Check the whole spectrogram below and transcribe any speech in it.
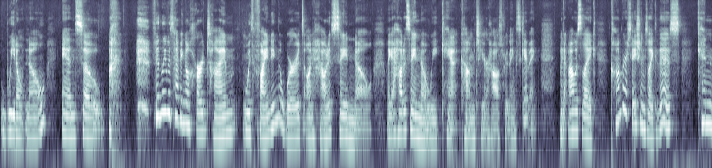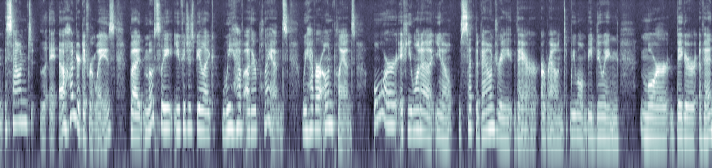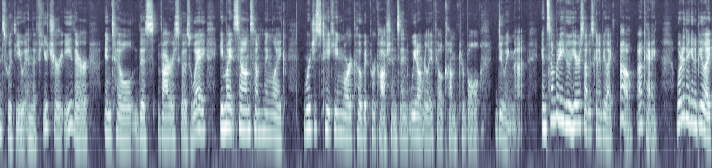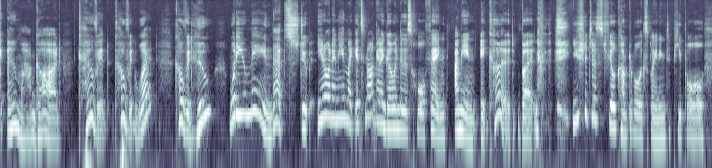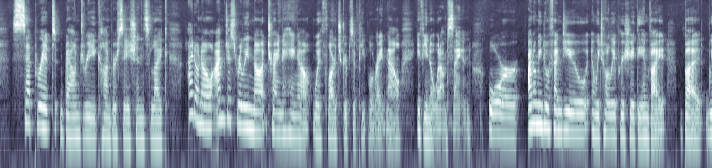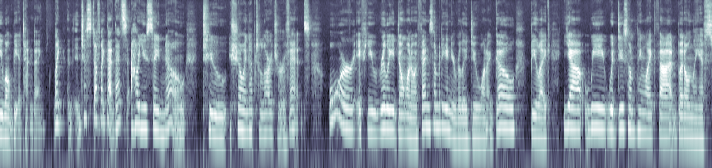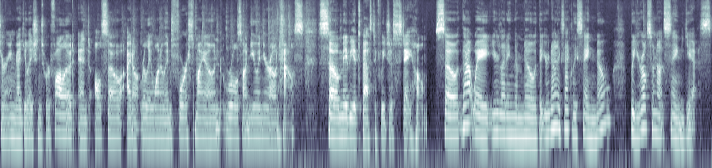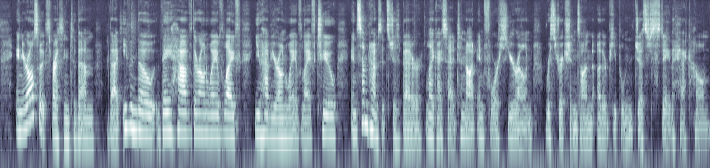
we don't know. And so Finley was having a hard time with finding the words on how to say no. Like how to say no, we can't come to your house for Thanksgiving. And I was like, conversations like this can sound a hundred different ways, but mostly you could just be like, we have other plans. We have our own plans. Or if you want to, you know, set the boundary there around, we won't be doing more bigger events with you in the future either until this virus goes away. It might sound something like, we're just taking more COVID precautions and we don't really feel comfortable doing that. And somebody who hears that is going to be like, oh, okay. What are they going to be like? Oh my God, COVID, COVID, what? COVID who? What do you mean? That's stupid. You know what I mean? Like, it's not going to go into this whole thing. I mean, it could, but you should just feel comfortable explaining to people separate boundary conversations like, I don't know, I'm just really not trying to hang out with large groups of people right now, if you know what I'm saying. Or, I don't mean to offend you, and we totally appreciate the invite, but we won't be attending. Like, just stuff like that. That's how you say no to showing up to larger events. Or if you really don't want to offend somebody and you really do want to go, be like, yeah, we would do something like that, but only if certain regulations were followed. And also, I don't really want to enforce my own rules on you in your own house. So maybe it's best if we just stay home. So that way, you're letting them know that you're not exactly saying no, but you're also not saying yes. And you're also expressing to them that even though they have their own way of life, you have your own way of life too. And sometimes it's just better, like I said, to not enforce your own restrictions on other people and just stay the heck home.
